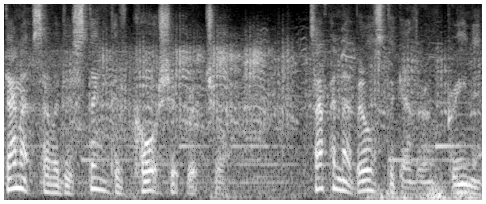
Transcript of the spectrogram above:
Gannets have a distinctive courtship ritual, tapping their bills together and preening.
